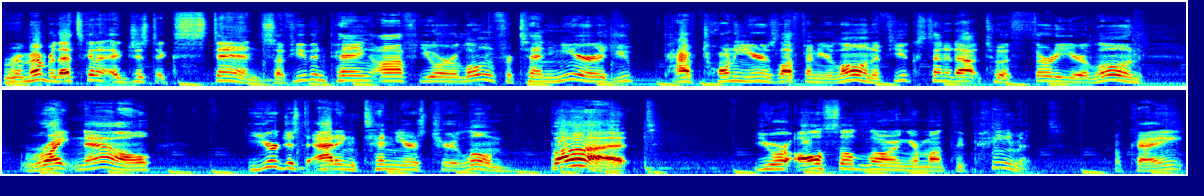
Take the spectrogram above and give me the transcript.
remember that's going to just extend. So if you've been paying off your loan for 10 years, you have 20 years left on your loan. If you extend it out to a 30 year loan, right now, you're just adding 10 years to your loan, but you are also lowering your monthly payment. Okay?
